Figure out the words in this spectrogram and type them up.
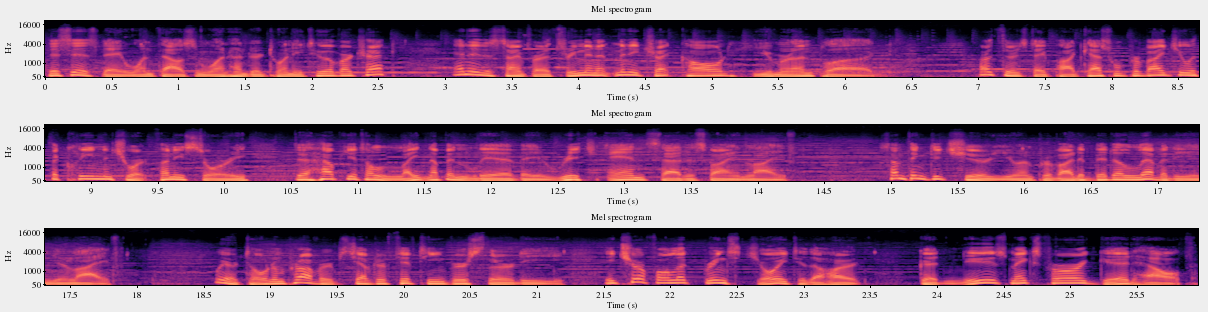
This is day 1122 of our trek, and it is time for a three minute mini trek called Humor Unplugged. Our Thursday podcast will provide you with a clean and short, funny story to help you to lighten up and live a rich and satisfying life. Something to cheer you and provide a bit of levity in your life. We are told in Proverbs chapter 15, verse 30 A cheerful look brings joy to the heart. Good news makes for good health.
